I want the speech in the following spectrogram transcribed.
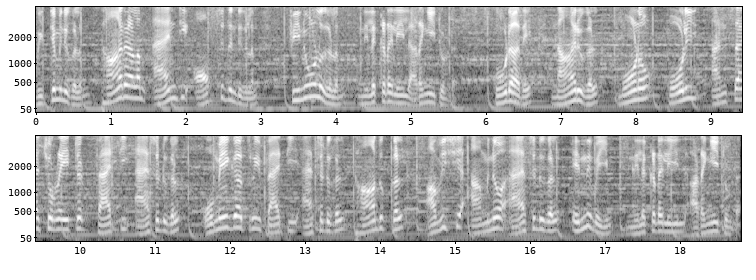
വിറ്റമിനുകളും ധാരാളം ആന്റി ഓക്സിഡന്റുകളും ഫിനോളുകളും നിലക്കടലയിൽ അടങ്ങിയിട്ടുണ്ട്. കൂടാതെ നാരുകൾ മോണോ പോളി അൺസാച്ചുറേറ്റഡ് ഫാറ്റി ആസിഡുകൾ ഒമേഗ ത്രീ ഫാറ്റി ആസിഡുകൾ ധാതുക്കൾ അവശ്യ അമിനോ ആസിഡുകൾ എന്നിവയും നിലക്കടലയിൽ അടങ്ങിയിട്ടുണ്ട്.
